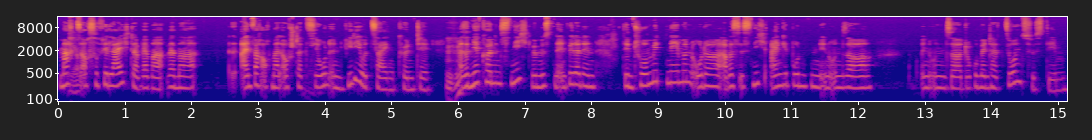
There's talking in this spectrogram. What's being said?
Macht es ja. auch so viel leichter, wenn man, wenn man einfach auch mal auf Station ein Video zeigen könnte. Mhm. Also wir können es nicht. Wir müssten entweder den, den Turm mitnehmen oder, aber es ist nicht eingebunden in unser in unser Dokumentationssystem. Mhm.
